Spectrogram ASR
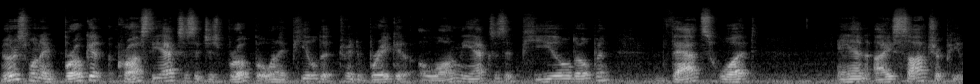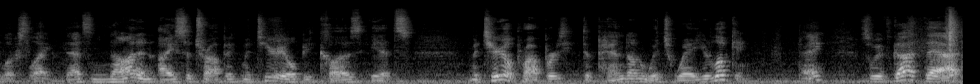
Notice when I broke it across the axis, it just broke, but when I peeled it, tried to break it along the axis, it peeled open. That's what anisotropy looks like. That's not an isotropic material because its material properties depend on which way you're looking. Okay, so we've got that.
